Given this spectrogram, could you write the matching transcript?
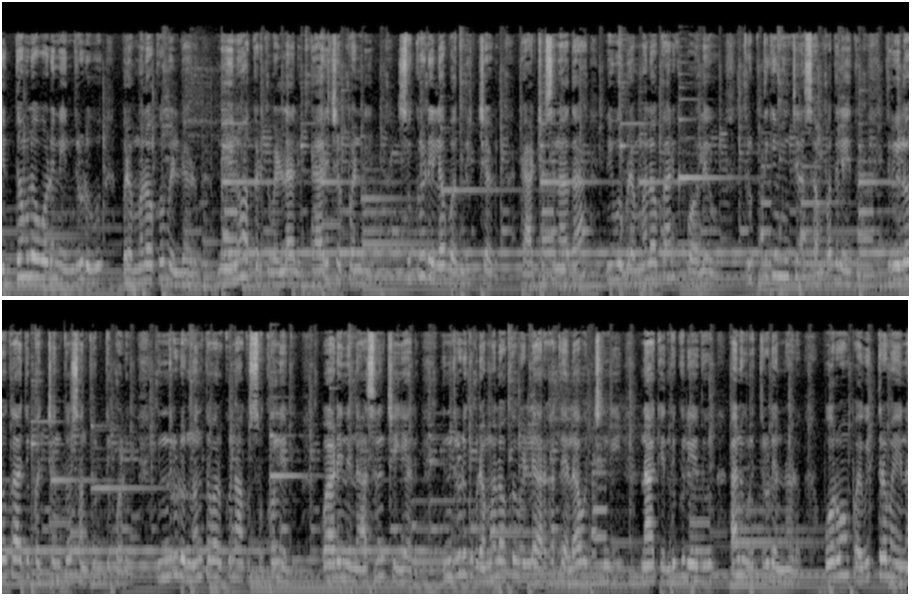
యుద్ధంలో ఓడిన ఇంద్రుడు బ్రహ్మలోకం వెళ్ళాడు. నేను అక్కడికి వెళ్ళాలి. దారి చెప్పండి. శుక్రుడు ఇలా బదులిచ్చాడు రాక్షసనాథ నీవు బ్రహ్మలోకానికి పోలేవు. తృప్తికి మించిన సంపద లేదు. త్రిలోకాధిపత్యంతో సంతృప్తి పడు. ఇంద్రుడు ఉన్నంత వరకు నాకు సుఖం లేదు. వాడిని నాశనం చెయ్యాలి. ఇంద్రుడికి బ్రహ్మలోకం వెళ్ళే అర్హత ఎలా వచ్చింది? నాకెందుకు లేదు? అని వృత్రుడు అన్నాడు. పూర్వం పవిత్రమైన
